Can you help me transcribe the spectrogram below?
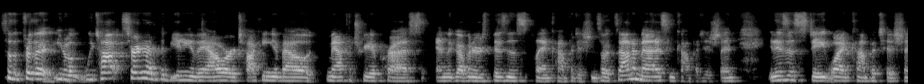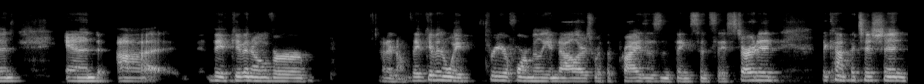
So for the you know we talked started at the beginning of the hour talking about Matha-Tria Press and the governor's business plan competition. So it's not a Madison competition; it is a statewide competition, and uh, they've given over I don't know, they've given away three or four million dollars worth of prizes and things since they started the competition.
